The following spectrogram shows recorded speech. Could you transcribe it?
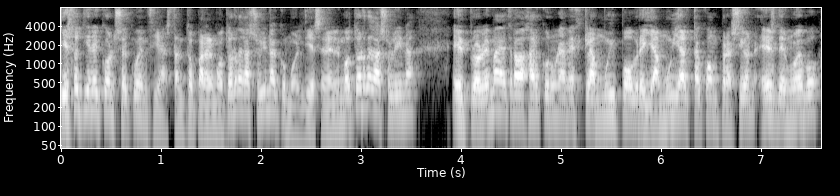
Y esto tiene consecuencias tanto para el motor de gasolina como el diésel. En el motor de gasolina, el problema de trabajar con una mezcla muy pobre y a muy alta compresión es de nuevo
